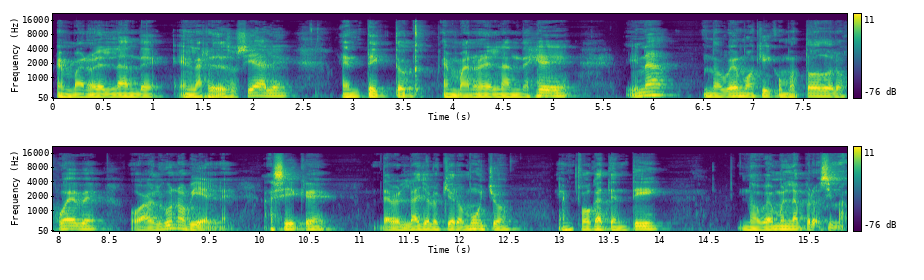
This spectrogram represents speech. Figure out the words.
Emmanuel Hernández en las redes sociales, en TikTok, Emmanuel Hernández G. Y nada, nos vemos aquí como todos los jueves o algunos viernes. Así que, de verdad yo lo quiero mucho. Enfócate en ti. Nos vemos en la próxima.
